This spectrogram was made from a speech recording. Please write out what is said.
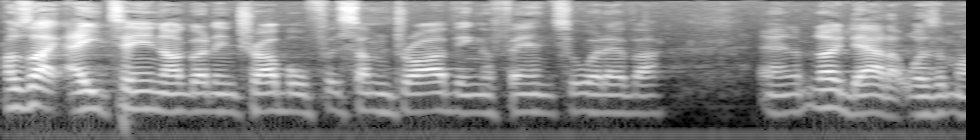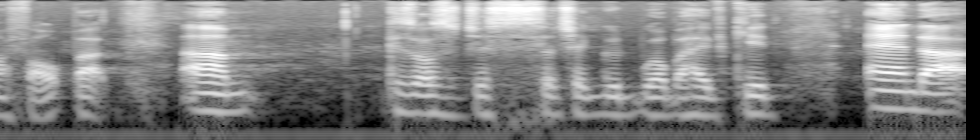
I was like 18, I got in trouble for some driving offense or whatever. And no doubt it wasn't my fault, but um, because I was just such a good, well behaved kid. And, uh,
